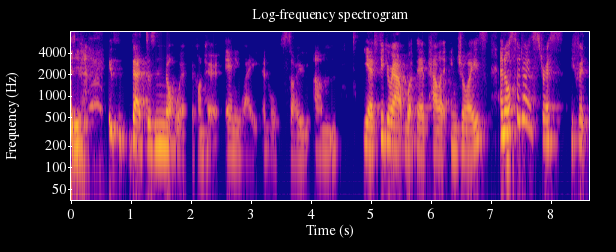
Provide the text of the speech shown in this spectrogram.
yeah. It's, that does not work on her anyway at all. So, um, yeah, figure out what their palate enjoys, and also don't stress if it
